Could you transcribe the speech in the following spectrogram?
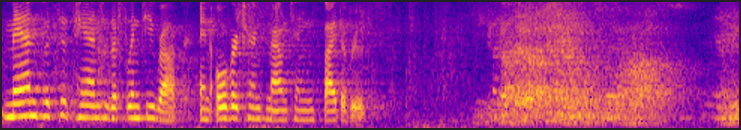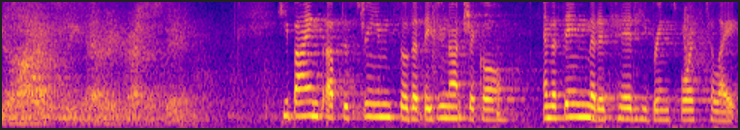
Man puts his hand to the flinty rock and overturns mountains by the roots. He binds up the streams so that they do not trickle, and the thing that is hid he brings forth to light.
